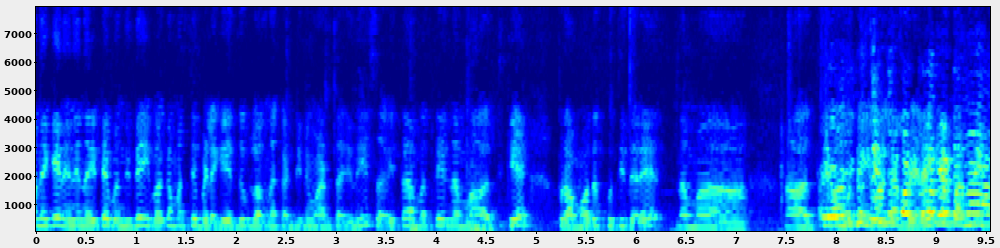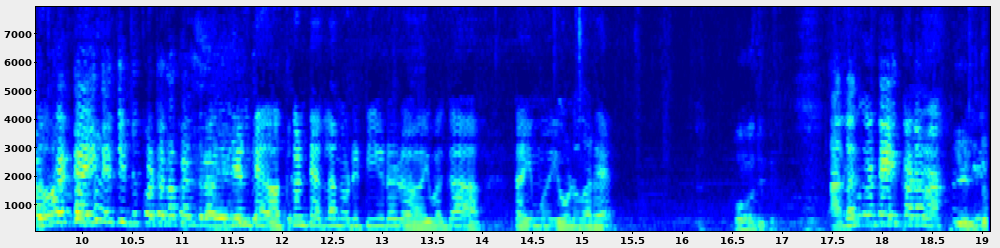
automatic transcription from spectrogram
ಮನೆಗೆ ನೆನೆ ನೈಟೇ ಬಂದಿದೆ ಇವಾಗ ಮತ್ತೆ ಬೆಳಗ್ಗೆ ಎದ್ದು ನ ಕಂಟಿನ್ಯೂ ಮಾಡ್ತಾ ಇದೀನಿ. ಸವಿತಾ ಮತ್ತೆ ನಮ್ಮ ಅತ್ತಿಗೆ ಪ್ರಮೋದ ಕೂತಿದ್ದಾರೆ. ನಮ್ಮ ಹತ್ ಅತ್ತಿಗೆ ಇವಾಗ ಬೆಳಗ್ಗೆ ಬಂದಿದ್ದು. ಹತ್ತು ಗಂಟೆ ಹತ್ತು ಗಂಟೆ ಅಲ್ಲ ನೋಡಿ ಟೀ ಇವಾಗ ಟೈಮ್ ಏಳುವರೆ. ಹನ್ನೊಂದು ಗಂಟೆ ಐದು ಕಣವ ಎಂಟು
